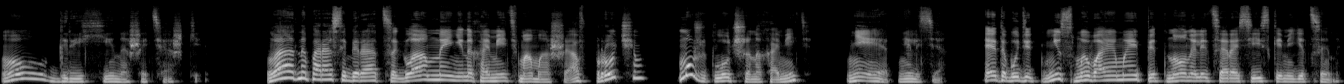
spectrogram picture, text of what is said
О, грехи наши тяжкие. Ладно, пора собираться. Главное, не нахамить мамаше. А впрочем, может, лучше нахамить? Нет, нельзя. Это будет несмываемое пятно на лице российской медицины.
